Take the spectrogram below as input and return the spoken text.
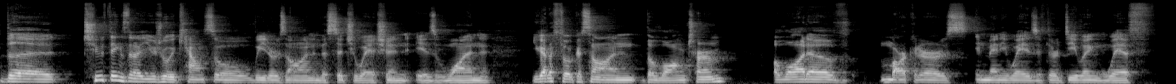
The two things that I usually counsel leaders on in this situation is one, you got to focus on the long term. A lot of marketers, in many ways, if they're dealing with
